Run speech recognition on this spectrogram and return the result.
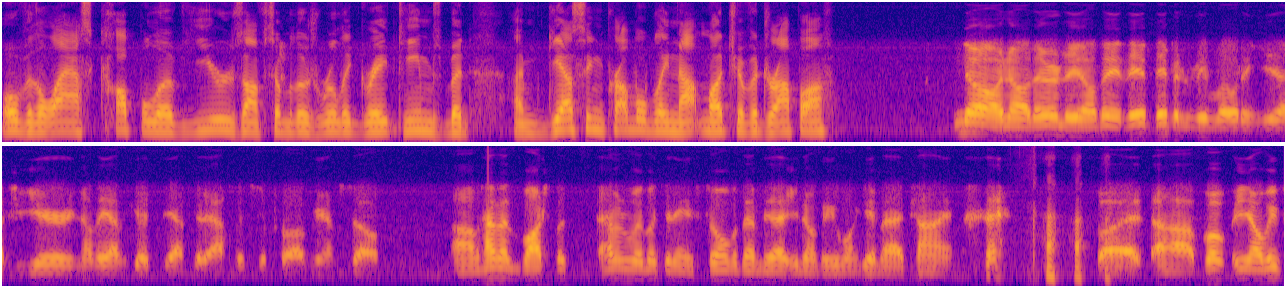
over the last couple of years off some of those really great teams, but I'm guessing probably not much of a drop off. No, no, they're you know they they they've been reloading year after year. You know they have good they have good athletes, good programs. So um, haven't watched haven't really looked at any film with them yet. You know, maybe one game at a time. but uh, but you know we've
